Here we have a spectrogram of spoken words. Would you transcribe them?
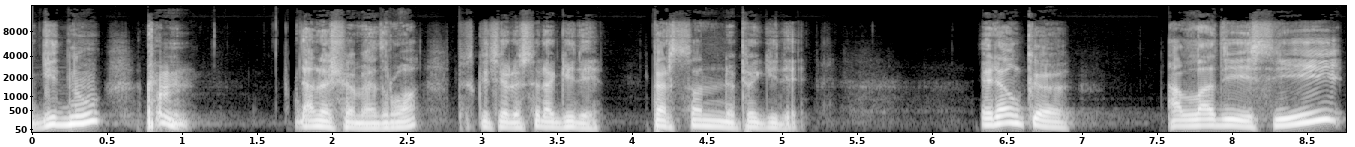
guide-nous dans le chemin droit, puisque tu es le seul à guider. Personne ne peut guider. Et donc, euh, Allah dit ici,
